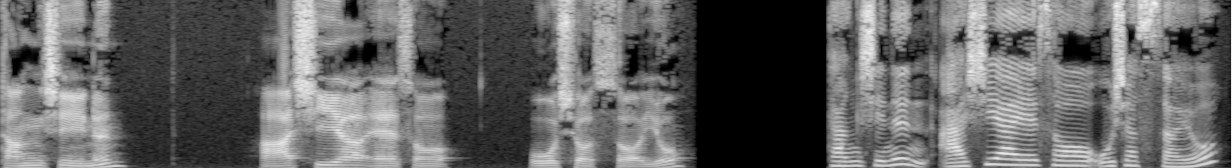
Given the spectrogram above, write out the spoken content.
당신은 아시아에서 오셨어요? 당신은 아시아에서 오셨어요?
